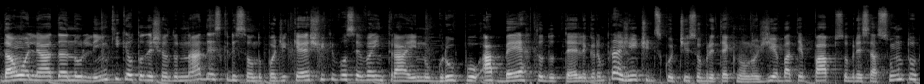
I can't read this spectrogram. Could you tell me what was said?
dá uma olhada no link que eu tô deixando na descrição do podcast que você vai entrar aí no grupo aberto do Telegram pra gente discutir sobre tecnologia, bater papo sobre esse assunto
